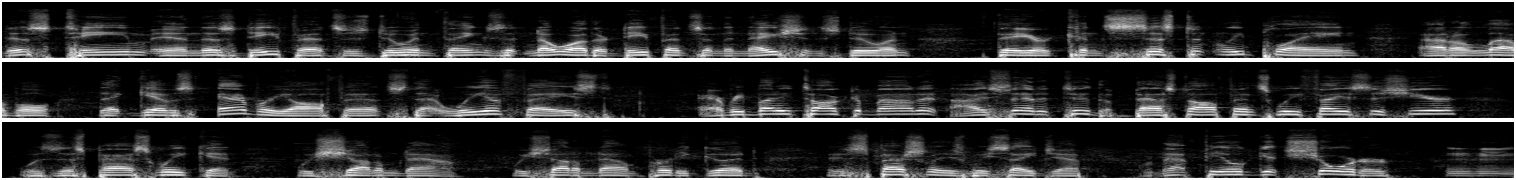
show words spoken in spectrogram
this team and this defense is doing things that no other defense in the nation's doing. They are consistently playing at a level that gives every offense that we have faced. Everybody talked about it. I said it too. The best offense we faced this year was this past weekend. We shut them down. We shut them down pretty good, especially as we say, Jeff, when that field gets shorter, Mm-hmm.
